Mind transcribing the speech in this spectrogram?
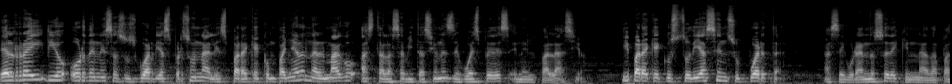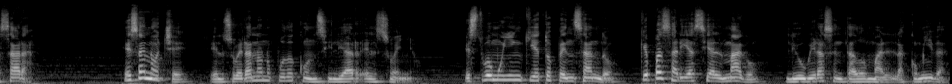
El rey dio órdenes a sus guardias personales para que acompañaran al mago hasta las habitaciones de huéspedes en el palacio, y para que custodiasen su puerta. asegurándose de que nada pasara. Esa noche, el soberano no pudo conciliar el sueño. Estuvo muy inquieto pensando qué pasaría si al mago le hubiera sentado mal la comida,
